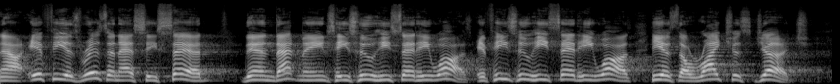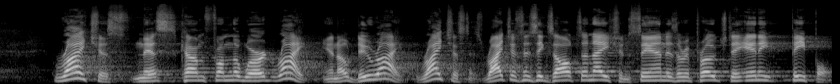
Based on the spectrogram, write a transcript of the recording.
Now, if He is risen as He said, then that means He's who He said He was. If He's who He said He was, He is the righteous judge. Righteousness comes from the word right, you know, do right, righteousness. Righteousness exalts a nation, sin is a reproach to any people.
